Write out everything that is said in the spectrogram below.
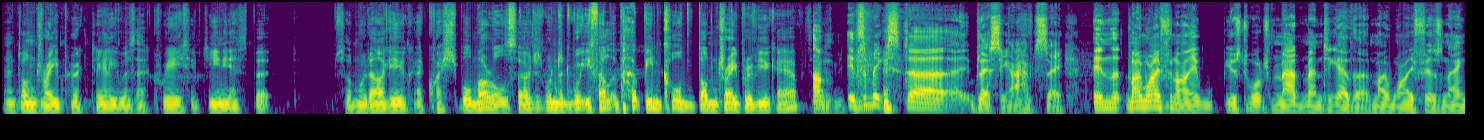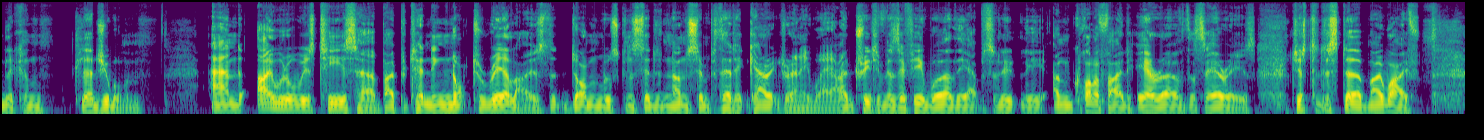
Now, Don Draper clearly was a creative genius, but some would argue, had questionable morals. So I just wondered what you felt about being called Don Draper of UK advertising. Um, it's a mixed uh, blessing, I have to say. In that, my wife and I used to watch Mad Men together, and my wife is an Anglican clergywoman. And I would always tease her by pretending not to realise that Don was considered an unsympathetic character anyway. I'd treat him as if he were the absolutely unqualified hero of the series, just to disturb my wife.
